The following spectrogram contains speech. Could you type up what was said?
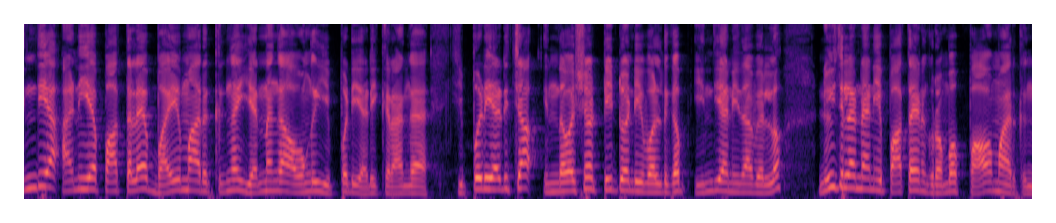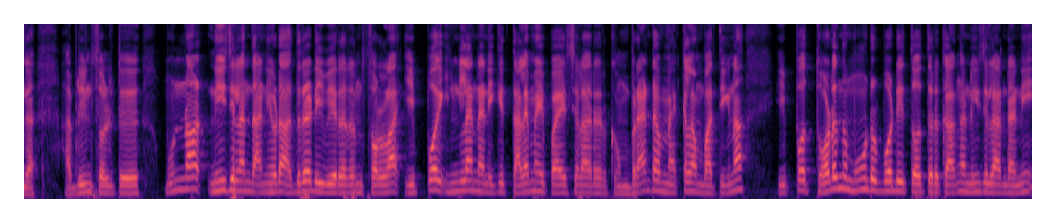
இந்திய அணியை பார்த்தாலே பயமாக இருக்குங்க. என்னங்க அவங்க இப்படி அடிக்கிறாங்க? இப்படி அடித்தா இந்த வருஷம் டி டுவெண்ட்டி வேர்ல்டு கப் இந்திய அணி தான் வெல்லும். நியூசிலாந்து அணியை பார்த்தா எனக்கு ரொம்ப பாவமாக இருக்குங்க. அப்படின்னு சொல்லிட்டு முன்னாள் நியூசிலாந்து அணியோட அதிரடி வீரர்னு சொல்லலாம். இப்போ இங்கிலாந்து அணிக்கு தலைமை பயிற்சியாளர் இருக்கும் பிராண்டம் மெக்கலம் பார்த்தீங்கன்னா இப்போ தொடர்ந்து மூன்று போட்டி தோற்றுருக்காங்க நியூசிலாந்து அணி.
